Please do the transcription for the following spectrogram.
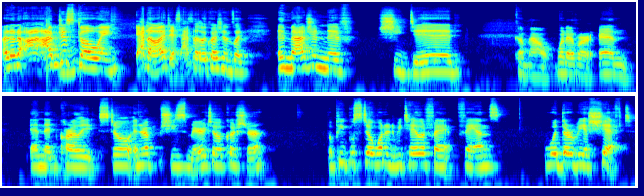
I don't know I, I'm just mm-hmm. going you know I just asked other questions like imagine if she did come out whatever and and then Karlie still ended up she's married to a Kushner but people still wanted to be Taylor fa- fans would there be a shift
